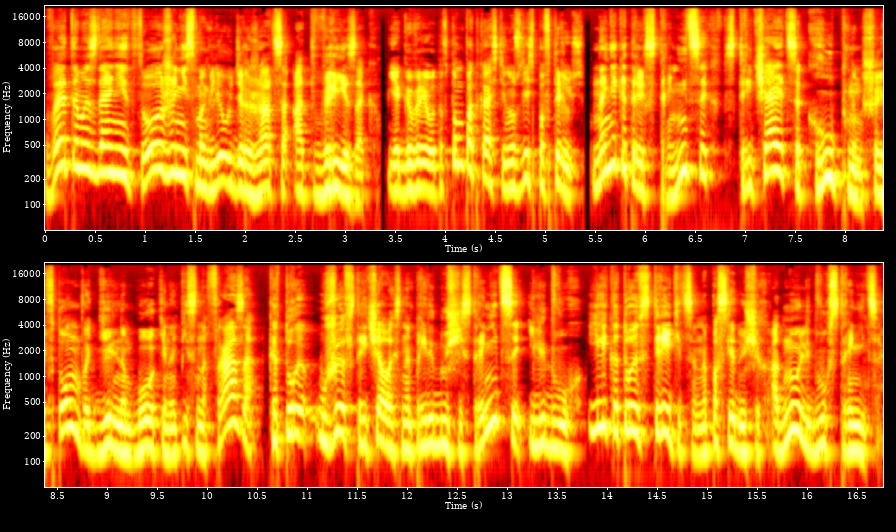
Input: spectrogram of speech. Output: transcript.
в этом издании тоже не смогли удержаться от врезок. Я говорил это в том подкасте, но здесь повторюсь. На некоторых страницах встречается крупным шрифтом в отдельном блоке написана фраза, которая уже встречалась на предыдущей странице или двух, или которая встретится на последующих одной или двух страницах.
